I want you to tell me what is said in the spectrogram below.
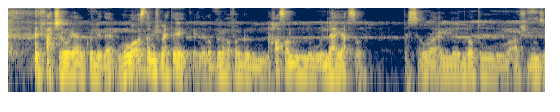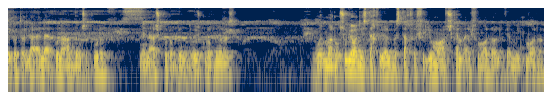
ينفعش هو يعمل كل ده وهو أصلا مش محتاج. يعني ربنا غفر له اللي حصل واللي هيحصل. بس هو قال لمراته ما أعرفش مين زوجاته. لا لا أكون عبدا شكورا. يعني أشكر ربنا. طب أشكر ربنا بس. ولما الرسول يقعد يستغفر يقول بستغفر في اليوم ما أعرفش كام ألف مرة ولا كام 100 مرة.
